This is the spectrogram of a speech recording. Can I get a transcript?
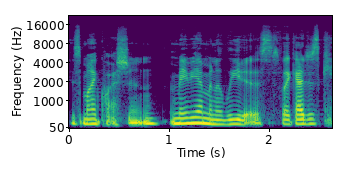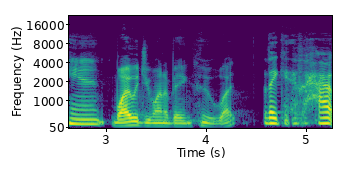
Is my question. Maybe I'm an elitist. Like I just can't. Why would you want to bang who? What? Like how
